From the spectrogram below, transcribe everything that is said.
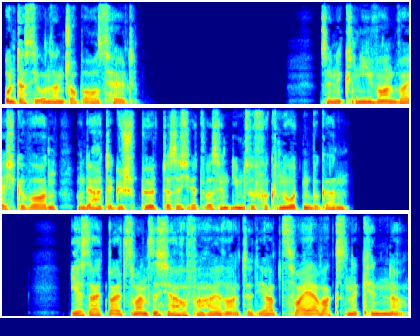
Und dass sie unseren Job aushält. Seine Knie waren weich geworden, und er hatte gespürt, dass sich etwas in ihm zu verknoten begann. Ihr seid bald zwanzig Jahre verheiratet, ihr habt zwei erwachsene Kinder.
